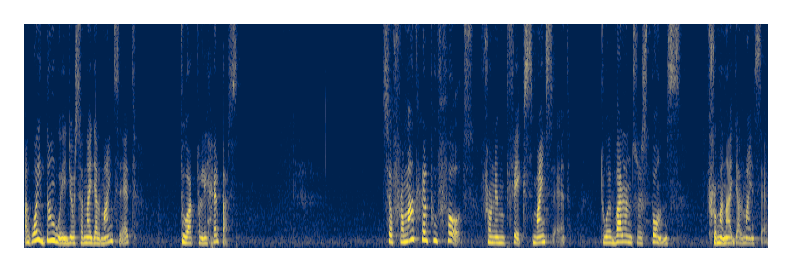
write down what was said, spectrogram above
And why don't we use an agile mindset to actually help us? So from unhelpful thoughts, from a fixed mindset, to a balanced response from an agile mindset.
